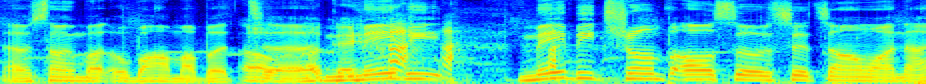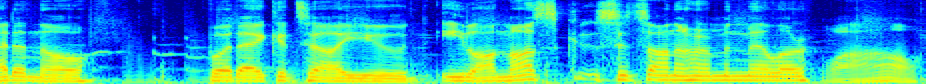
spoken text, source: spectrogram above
I was talking about Obama, but Oh, uh, okay. maybe maybe Trump also sits on one. I don't know. But I can tell you, Elon Musk sits on a Herman Miller. Wow.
